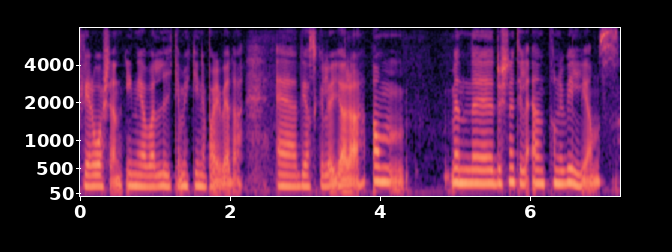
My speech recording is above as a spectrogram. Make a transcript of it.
flera år sedan, innan jag var lika mycket inne på ayurveda. Eh, det jag skulle göra... om men eh, du känner till Anthony Williams,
